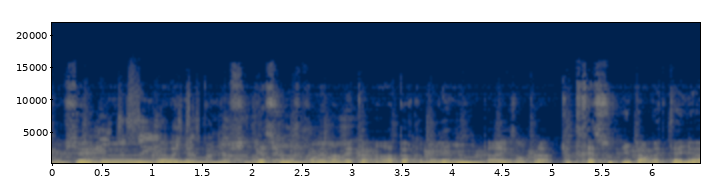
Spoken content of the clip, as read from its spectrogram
Donc il y a une, euh, y a une, filiation. Je prends même un mec, un rappeur comme Rémi par exemple, là, qui est très soutenu par McTayer,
